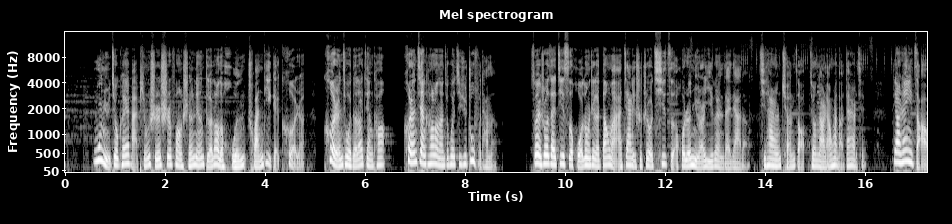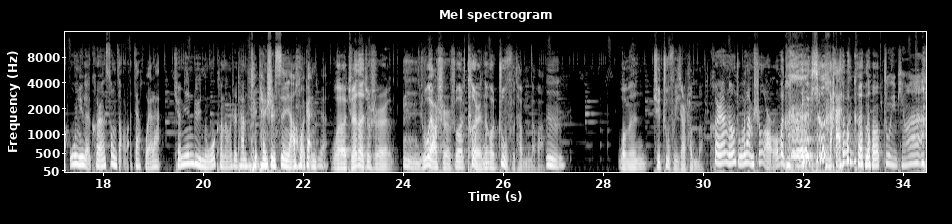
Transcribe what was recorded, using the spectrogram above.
巫女就可以把平时侍奉神灵得到的魂传递给客人，客人就会得到健康，客人健康了呢，就会继续祝福他们。所以说，在祭祀活动这个当晚，家里是只有妻子或者女儿一个人在家的，其他人全走，就哪儿凉快哪儿待着去。第二天一早，巫女给客人送走了，再回来，全民绿奴可能是他们的原始信仰，我感觉。我觉得就是，嗯，如果要是说客人能够祝福他们的话，嗯，我们去祝福一下他们吧。客人能祝福他们生儿子，可能 生孩子可能。祝你平安。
